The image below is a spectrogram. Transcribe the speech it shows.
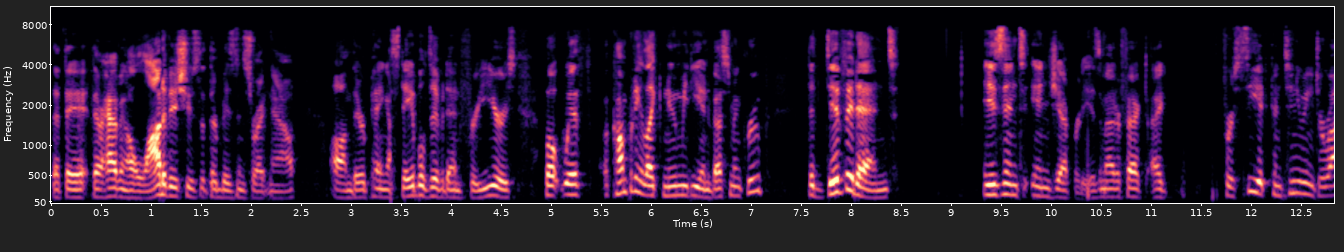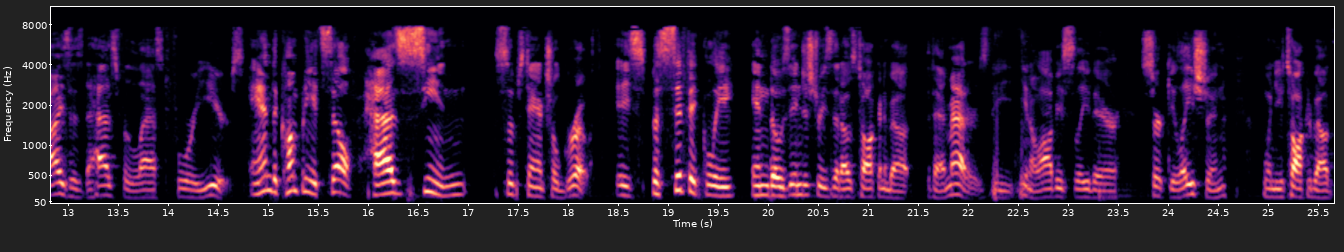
that they, they're having a lot of issues with their business right now. Um, they're paying a stable dividend for years. But with a company like New Media Investment Group, the dividend isn't in jeopardy. As a matter of fact, I foresee it continuing to rise as it has for the last four years. And the company itself has seen substantial growth, specifically in those industries that I was talking about that matters. The, you know, obviously their circulation, when you talk about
